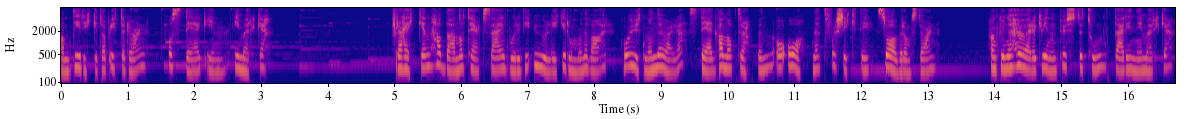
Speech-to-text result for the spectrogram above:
Han dirket opp ytterdøren og steg inn i mørket. Fra hekken hadde han notert seg hvor de ulike rommene var, og uten å nøle steg han opp trappen og åpnet forsiktig soveromsdøren. Han kunne høre kvinnen puste tungt der inne i mørket.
